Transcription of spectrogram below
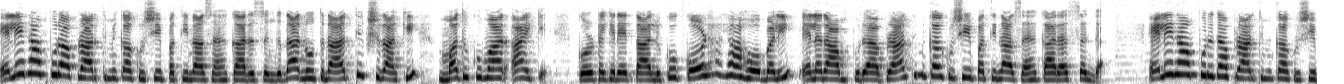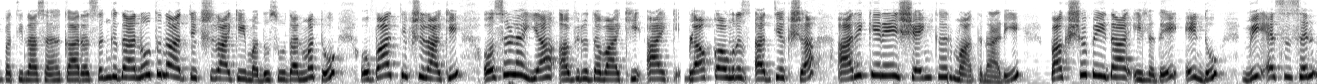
ಎಲೆರಾಂಪುರ ಪ್ರಾಥಮಿಕ ಕೃಷಿ ಪತ್ತಿನ ಸಹಕಾರ ಸಂಘದ ನೂತನ ಅಧ್ಯಕ್ಷರಾಗಿ ಮಧುಕುಮಾರ್ ಆಯ್ಕೆ. ಕೊರಟಗೆರೆ ತಾಲೂಕು ಕೋಳಾಲ ಹೋಬಳಿ ಯಲರಾಂಪುರ ಪ್ರಾಥಮಿಕ ಕೃಷಿ ಪತ್ತಿನ ಸಹಕಾರ ಸಂಘ. ಎಲೆರಾಂಪುರದ ಪ್ರಾಥಮಿಕ ಕೃಷಿ ಪತ್ತಿನ ಸಹಕಾರ ಸಂಘದ ನೂತನ ಅಧ್ಯಕ್ಷರಾಗಿ ಮಧುಸೂದನ್ ಮತ್ತು ಉಪಾಧ್ಯಕ್ಷರಾಗಿ ಹೊಸಳಯ್ಯ ಅವಿರೋಧವಾಗಿ ಆಯ್ಕೆ. ಬ್ಲಾಕ್ ಕಾಂಗ್ರೆಸ್ ಅಧ್ಯಕ್ಷ ಅರಿಕೆರೆ ಶಂಕರ್ ಮಾತನಾಡಿ ಪಕ್ಷಭೇದ ಇಲ್ಲದೆ ಎಂದು ವಿಎಸ್ಎಸ್ಎನ್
